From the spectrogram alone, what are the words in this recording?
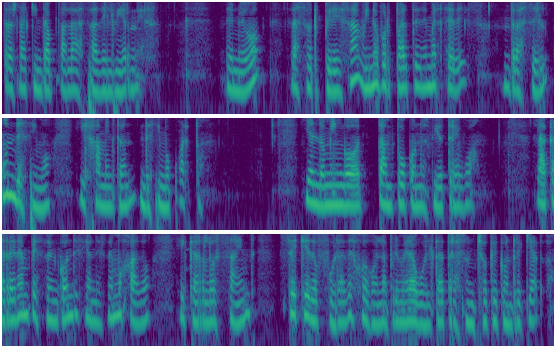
tras la quinta plaza del viernes. De nuevo, la sorpresa vino por parte de Mercedes, Russell un décimo y Hamilton decimocuarto y el domingo tampoco nos dio tregua. La carrera empezó en condiciones de mojado y Carlos Sainz se quedó fuera de juego en la primera vuelta tras un choque con Ricciardo.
